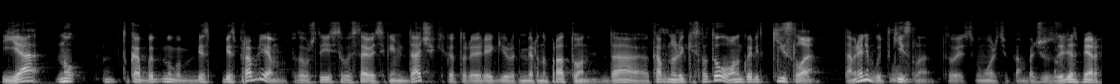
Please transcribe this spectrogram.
Я, ну, как бы, ну, без, без проблем, потому что если вы ставите какие-нибудь датчики, которые реагируют, например, на протоны, да, капнули кислоту, он говорит кисло, там реально будет кисло, то есть вы можете там почувствовать, или, например,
